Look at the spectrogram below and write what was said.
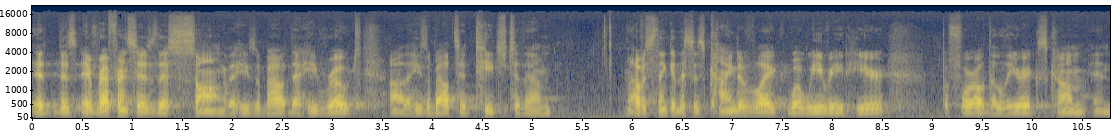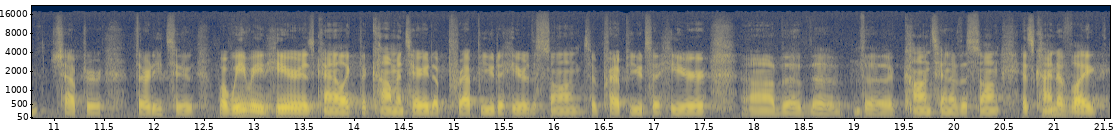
it, this, it references this song that he's about, that he wrote, uh, that he's about to teach to them. I was thinking this is kind of like what we read here before all the lyrics come in chapter 32. What we read here is kind of like the commentary to prep you to hear the song, to prep you to hear uh, the, the, the content of the song. It's kind of like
